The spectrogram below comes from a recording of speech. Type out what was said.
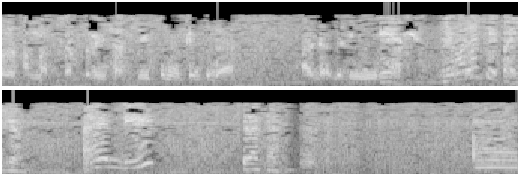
menghambat kapitalisasi itu mungkin sudah agak jadi Ya. Terima kasih Pak John. Pak Hendy, silakan. Hmm,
